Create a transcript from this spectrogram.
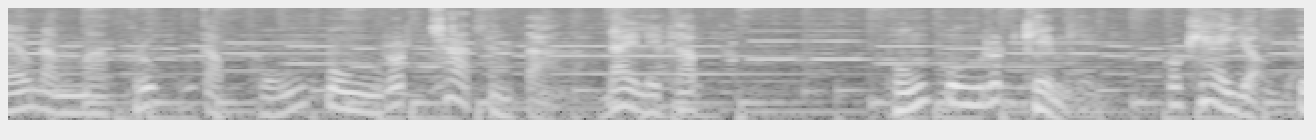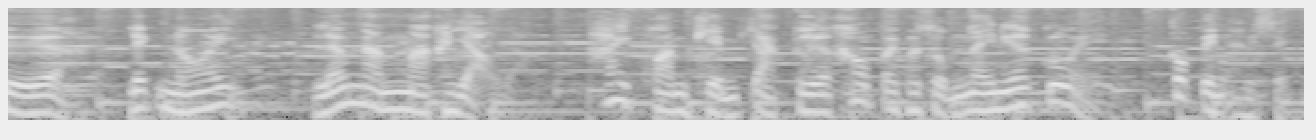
แล้วนำมาคลุกกับผงปรุงรสชาติต่างๆ ได้เลยครับ ผงปรุงรสเค็มก็แค่หยอกเกลือเล็กน้อย แล้วนำมาเขย่า ให้ความเค็มจากเกลือเข้าไปผสมในเนื้อกล้วย ก็เป็นอันเสร็จ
